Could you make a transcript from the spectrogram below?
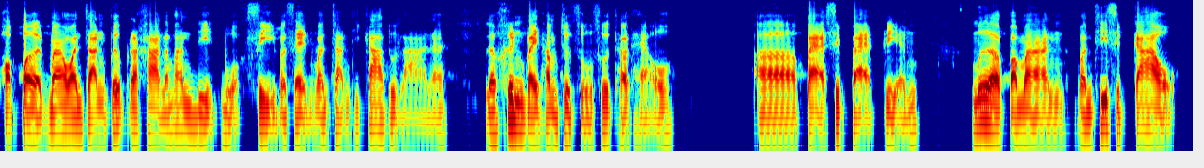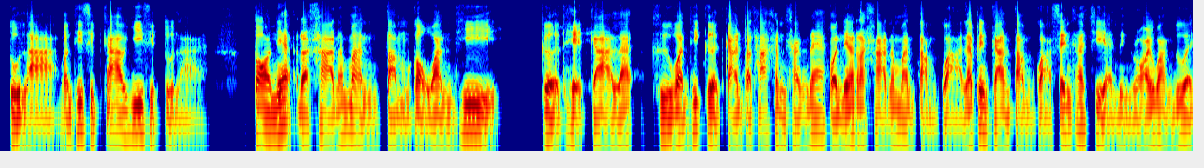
พอเปิดมาวันจันทร์ปุ๊บราคาน้ำมันดีดบวก 4%วันจันทร์ที่ 9 ตุลานะ แล้วขึ้นไปทำจุดสูงสุดแถวแถวเอ่อ88 เหรียญเมื่อประมาณวันที่ 19 ตุลาวันที่ 19 20 ตุลา ตอนเนี้ยราคาน้ำมันต่ำกว่าวันที่เกิดเหตุการณ์และคือวันที่เกิดการประทะกันครั้งแรกวันนี้ราคาน้ำมันต่ำกว่า และเป็นการต่ำกว่าเส้นค่าเฉลี่ย 100 วันด้วย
